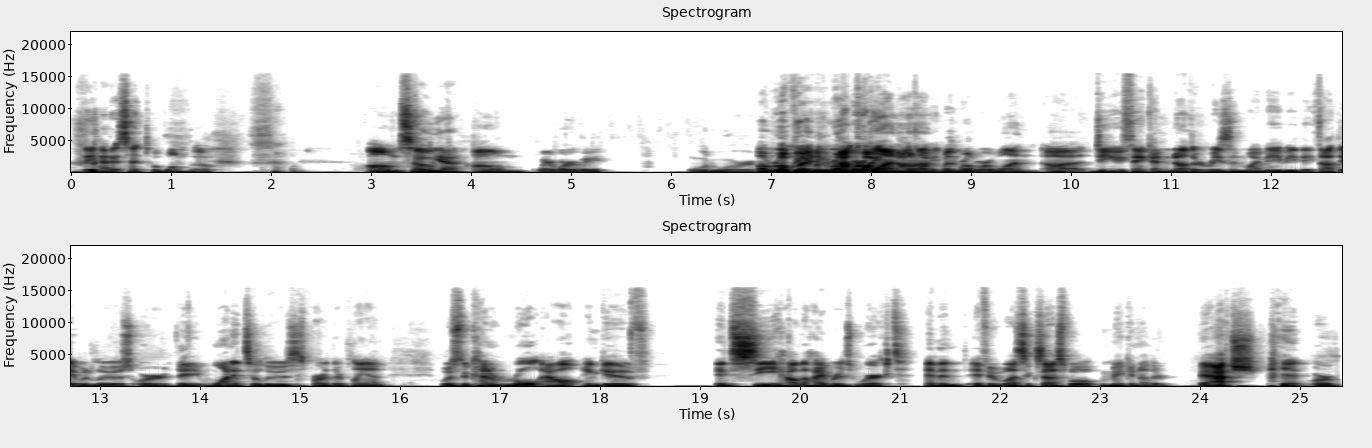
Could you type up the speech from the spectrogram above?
They had it set to Wumbo. um. So yeah. Um. Where were we? World War. Oh, real quick with World War quite, One. not Hold on, with World War One. Uh, do you think another reason why maybe they thought they would lose or they wanted to lose as part of their plan was to kind of roll out and give and see how the hybrids worked, and then if it was successful, make another batch or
